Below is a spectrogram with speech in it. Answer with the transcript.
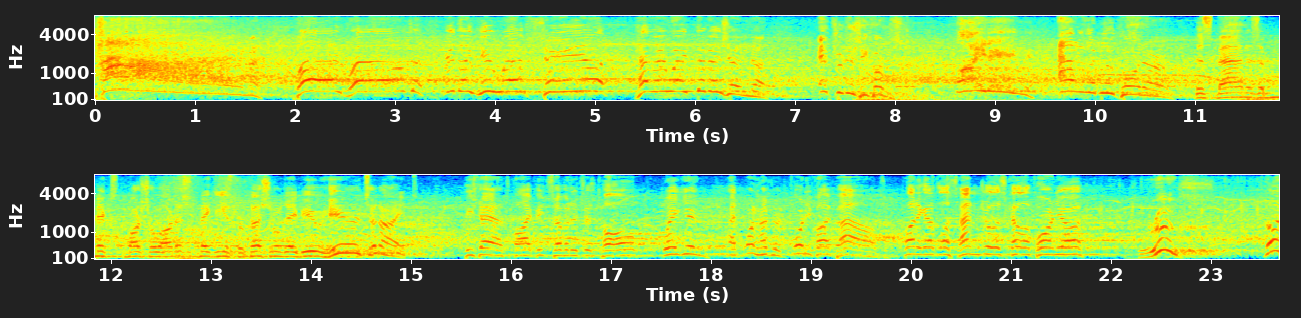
time! Five rounds in the UFC heavyweight division. Introducing first, fighting blue corner. This man is a mixed martial artist making his professional debut here tonight. He stands 5 feet 7 inches tall, weighing in at 145 pounds, fighting out Los Angeles, California, Bruce the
